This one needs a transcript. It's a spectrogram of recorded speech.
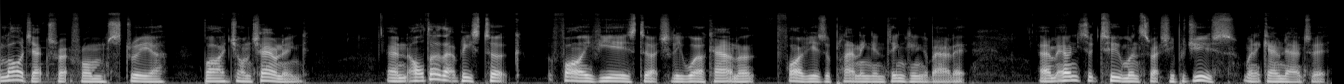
A large extract from Stria by John Chowning. And although that piece took five years to actually work out and uh, five years of planning and thinking about it, um, it only took two months to actually produce when it came down to it.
